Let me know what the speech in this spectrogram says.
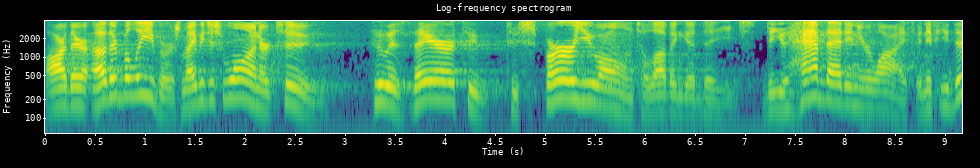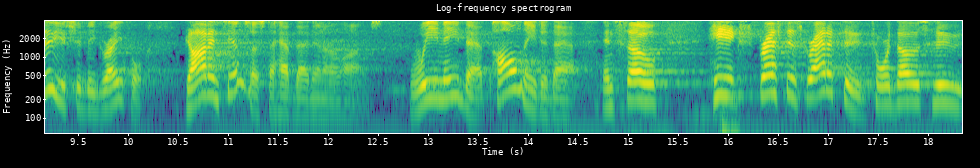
Are there other believers, maybe just one or two, who is there to, to spur you on to love and good deeds? Do you have that in your life? And if you do, you should be grateful. God intends us to have that in our lives. We need that. Paul needed that. And so he expressed his gratitude toward those who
